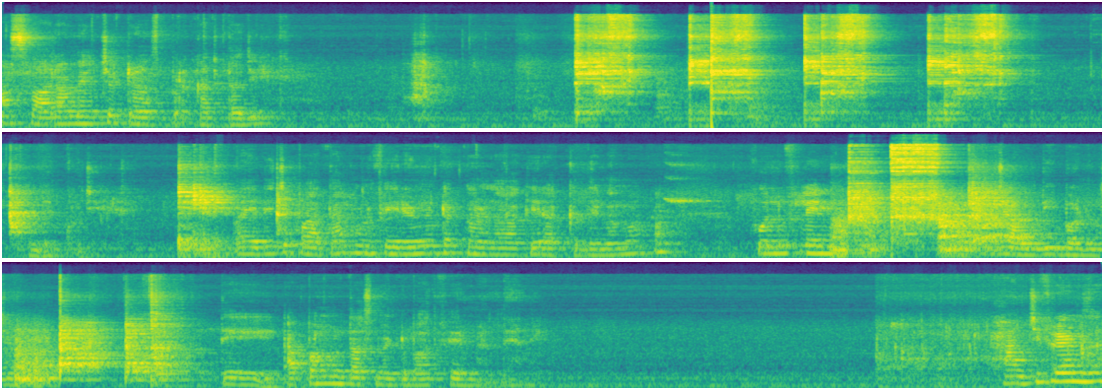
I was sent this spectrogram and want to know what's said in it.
ਆ ਸਾਰਾ ਮੈਂ 'ਚ ਟ੍ਰਾਂਸਫਰ ਕਰਤਾ ਜੀ। ਦੇਖੋ ਜੀ, ਆਪਾਂ ਇਹਦੇ ਚ ਪਾਤਾ, ਹੁਣ ਫਿਰ ਇਹਨੂੰ ਢੱਕਣ ਲਾ ਕੇ ਰੱਖ ਦੇਣਾ ਵਾ ਆਪਾਂ। ਫੁੱਲ ਫਲੇਮ ਤੇ ਜਲਦੀ ਬਣ ਜਾਵੇ। ਤੇ ਆਪਾਂ ਹੁਣ 10 ਮਿੰਟ ਬਾਅਦ ਫਿਰ ਮਿਲਦੇ ਹਾਂ ਜੀ। ਹਾਂਜੀ ਫਰੈਂਡਸ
